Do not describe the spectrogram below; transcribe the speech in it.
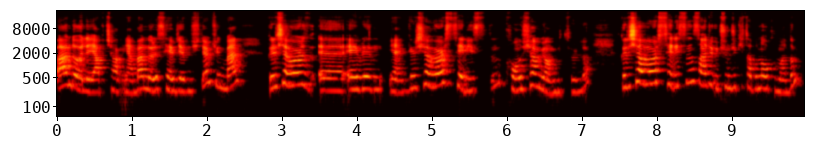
Ben de öyle yapacağım, yani ben de öyle seveceğimi düşünüyorum. Çünkü ben Grishaverse e, evren, yani Grishaverse serisinin konuşamıyorum bir türlü. Grishaverse serisinin sadece üçüncü kitabını okumadım.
